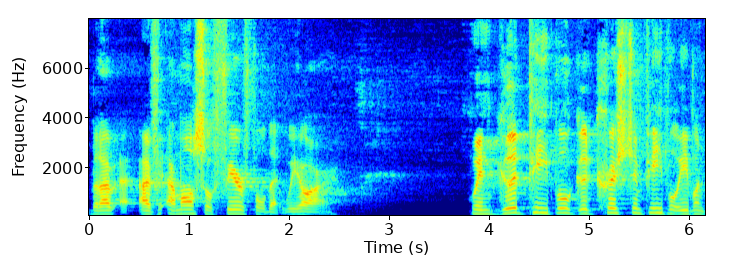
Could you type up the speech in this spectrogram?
But I, am also fearful that we are. When good people, good Christian people, even,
